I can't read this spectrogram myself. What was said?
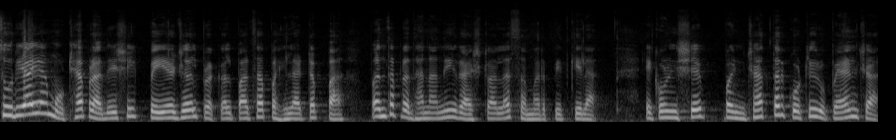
सूर्या या मोठ्या प्रादेशिक पेयजल प्रकल्पाचा पहिला टप्पा पंतप्रधानांनी राष्ट्राला समर्पित केला. एकोणीसशे पंच्याहत्तर कोटी रुपयांच्या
